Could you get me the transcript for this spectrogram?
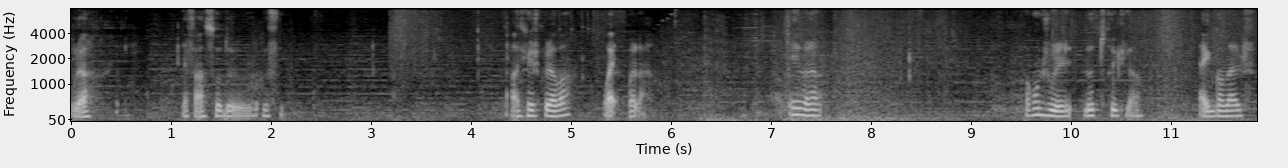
Oula. Il a fait un saut de, de fou. Alors, est-ce que je peux l'avoir? Ouais, voilà. Et voilà. Par contre, je voulais l'autre truc là. Avec Gandalf.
